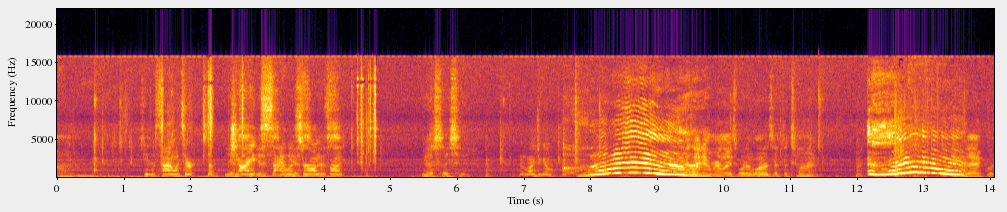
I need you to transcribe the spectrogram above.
Um, See the silencer, the Yes, giant yes, silencer yes, on the front. yes, I see. Then why'd you go? Because I didn't realize what it was at the time. Exactly.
